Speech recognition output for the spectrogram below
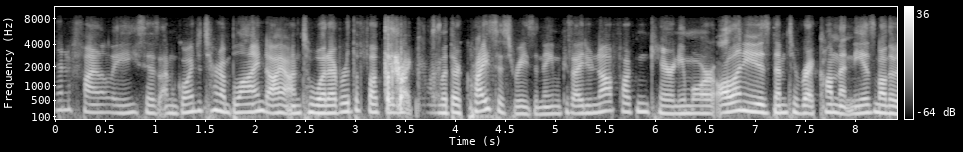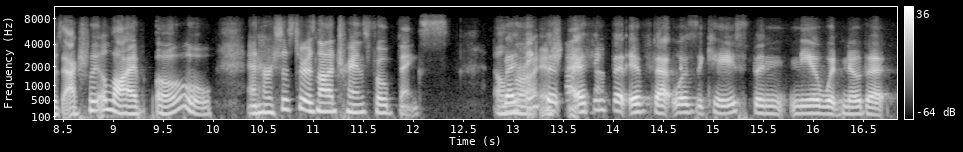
And then finally, he says, I'm going to turn a blind eye onto whatever the fuck they retcon with their crisis reasoning because I do not fucking care anymore. All I need is them to retcon that Nia's mother is actually alive. Oh, and her sister is not a transphobe. Thanks. But I think that I think that if that was the case, then Nia would know that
